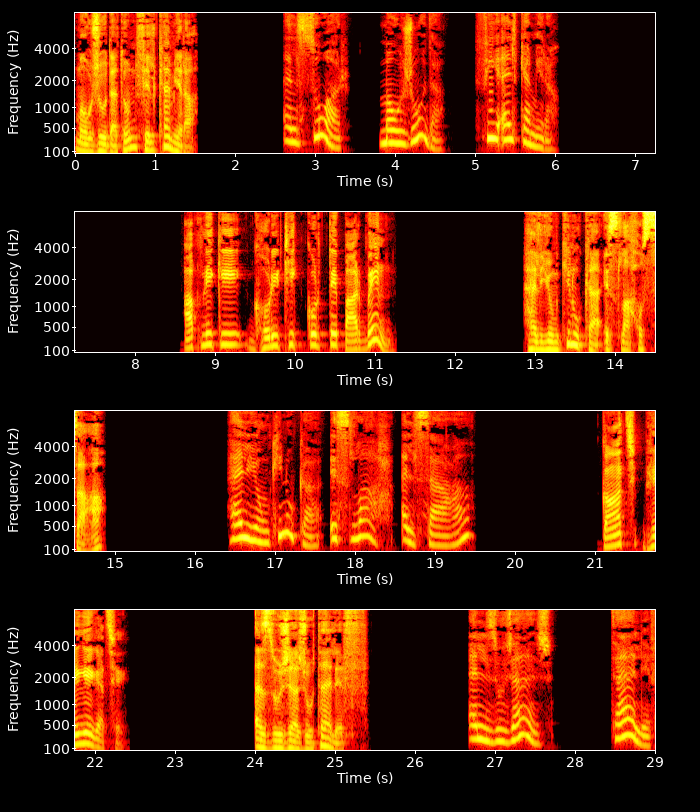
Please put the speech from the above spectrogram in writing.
موجودة في الكاميرا الصور موجودة في الكاميرا আপনি কি ঘড়ি ঠিক করতে পারবেন هل يمكنك إصلاح الساعة؟ هل يمكنك إصلاح الساعة؟ কাঁচ ভেঙে গেছে الزجاج تالف الزجاج تالف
